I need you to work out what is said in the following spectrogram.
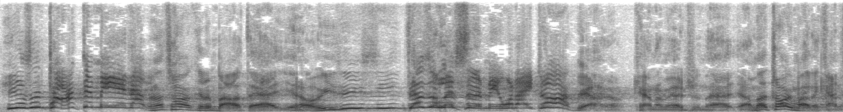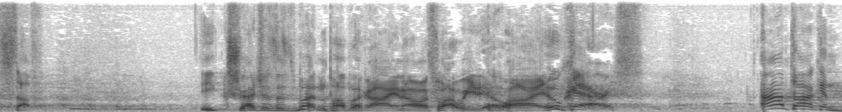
He doesn't talk to me enough. I'm not talking about that. You know, he, he, he doesn't listen to me when I talk. Yeah, I can't imagine that. I'm not talking about that kind of stuff. He scratches his butt in public. I know, it's what we do. All right, who cares? I'm talking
